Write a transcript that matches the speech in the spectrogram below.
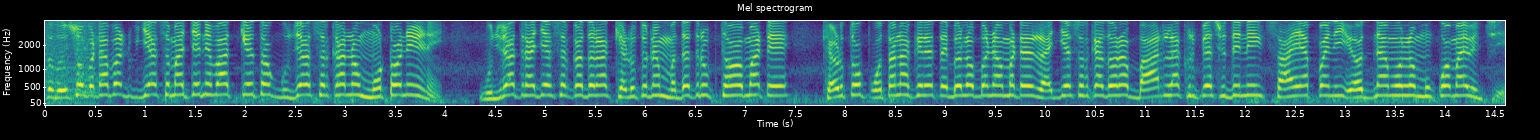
તો દોસ્તો, ફટાફટ બીજા સમાચારની વાત કરીએ તો ગુજરાત સરકારનો મોટો નિર્ણય. ગુજરાત રાજ્ય સરકાર દ્વારા ખેડૂતોને મદદરૂપ થવા માટે ખેડૂતો પોતાના ઘરે તબેલો બનાવવા માટે રાજ્ય સરકાર દ્વારા બાર લાખ રૂપિયા સુધીની સહાય આપવાની યોજના મૂકવામાં આવી છે.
